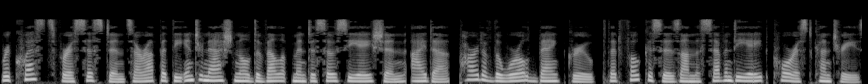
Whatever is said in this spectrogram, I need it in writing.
Requests for assistance are up at the International Development Association IDA, part of the World Bank Group that focuses on the 78 poorest countries.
